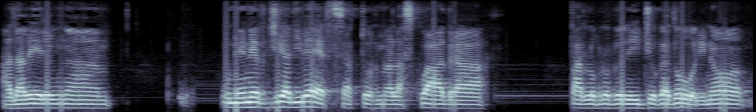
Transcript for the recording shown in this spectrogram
ad avere una, un'energia diversa attorno alla squadra, parlo proprio dei giocatori, no?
